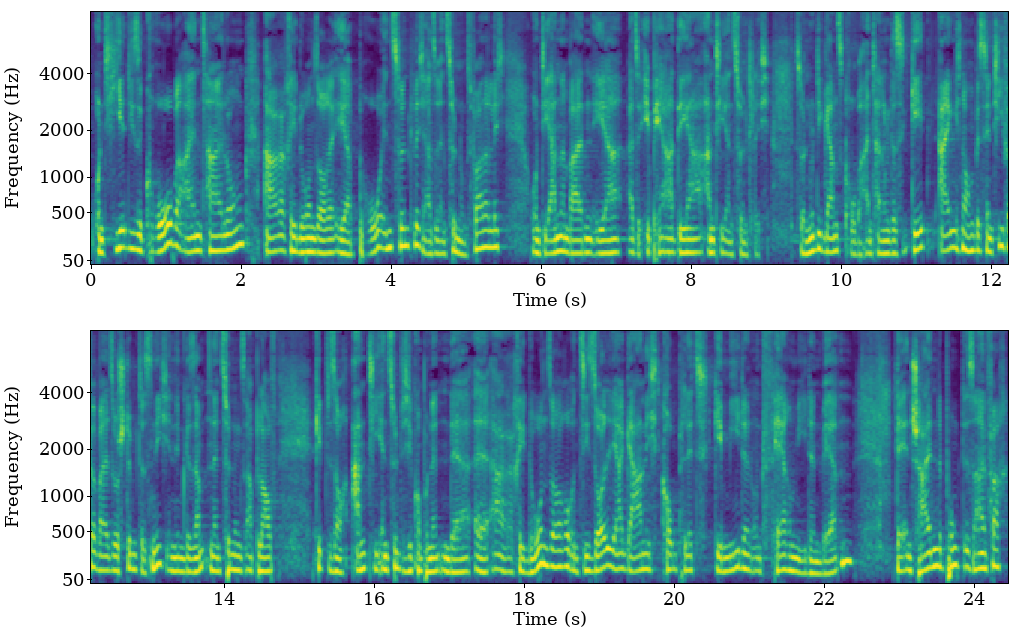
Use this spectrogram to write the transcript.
Und hier diese grobe Einteilung, Arachidonsäure eher proentzündlich, also entzündungsförderlich, und die anderen beiden eher, also EPA, DHA, antientzündlich. So, nur die ganz grobe Einteilung. Das geht eigentlich noch ein bisschen tiefer, weil so stimmt es nicht. In dem gesamten Entzündungsablauf gibt es auch antientzündliche Komponenten der äh, Arachidonsäure und sie soll ja gar nicht komplett gemieden und vermieden werden. Der entscheidende Punkt ist einfach,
